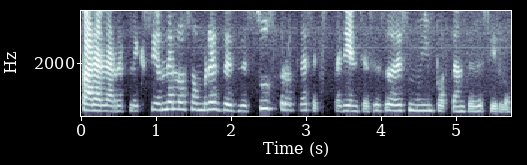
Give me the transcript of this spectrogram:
para la reflexión de los hombres desde sus propias experiencias. Eso es muy importante decirlo.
